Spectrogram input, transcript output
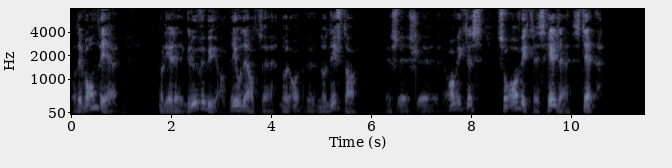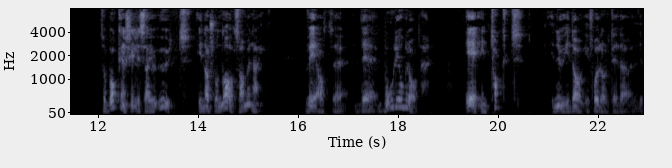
Og det vanlige når det gjelder gruvebyer, det er jo det at når, når drifta avvikles, så avvikles hele stedet. Så Bakken skiller seg jo ut i nasjonal sammenheng ved at eh, det boligområdet er intakt nå i dag i forhold til det,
